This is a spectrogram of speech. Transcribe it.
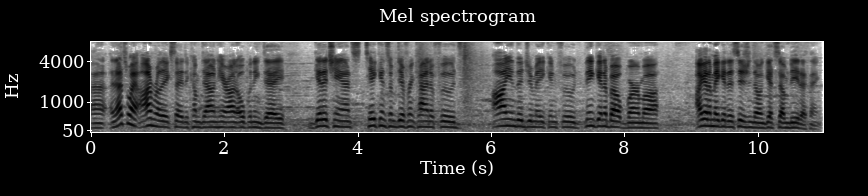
uh, and that's why I'm really excited to come down here on opening day, get a chance, take in some different kind of foods, eyeing the Jamaican food, thinking about Burma. I got to make a decision though and get something to eat. I think.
